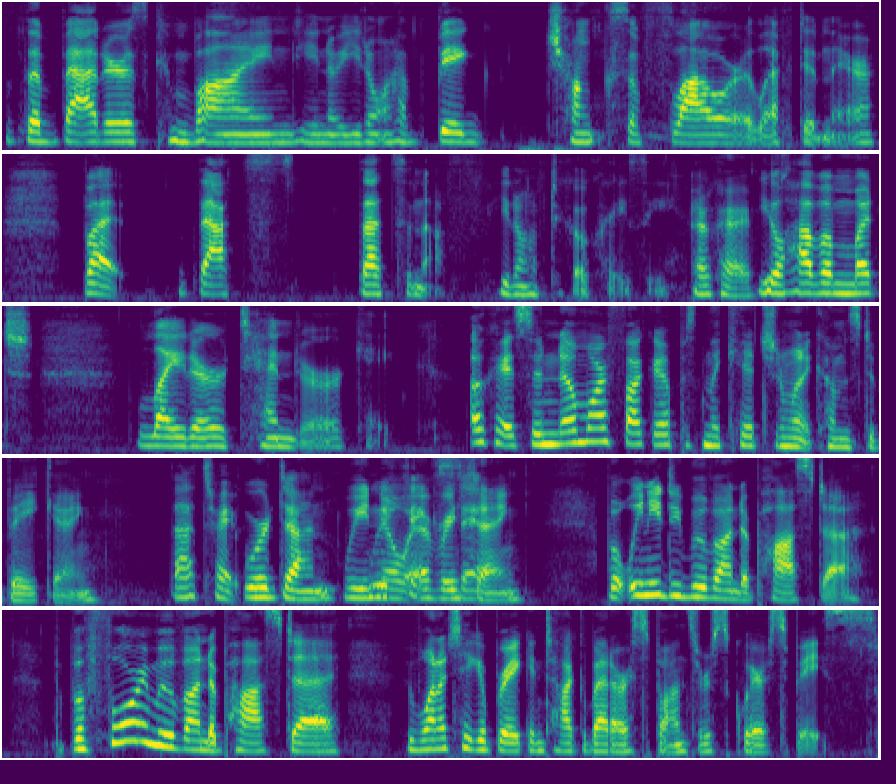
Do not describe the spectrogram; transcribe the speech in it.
the batter is combined. You know, you don't have big chunks of flour left in there, but that's that's enough. You don't have to go crazy. Okay. You'll have a much lighter, tenderer cake. Okay, so no more fuck ups in the kitchen when it comes to baking. That's right. We're done. We, know fixed it. everything. But we need to move on to pasta. But before we move on to pasta, we want to take a break and talk about our sponsor, Squarespace.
